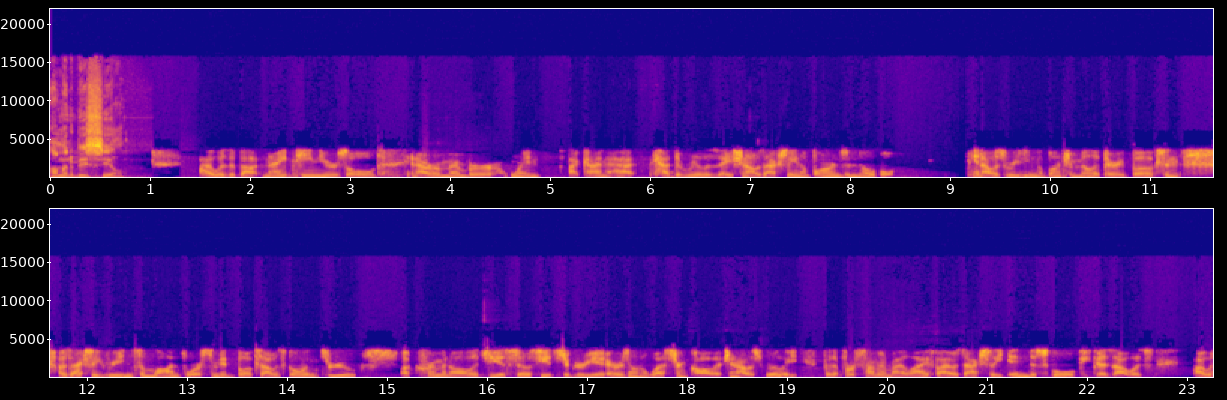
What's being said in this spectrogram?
I'm going to be SEAL? I was about 19 years old, and I remember when I kind of had, had the realization. I was actually in a Barnes and Noble, and I was reading a bunch of military books and I was actually reading some law enforcement books. I was going through a criminology associate's degree at Arizona Western College and I was really for the first time in my life I was actually in the school because I was I was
